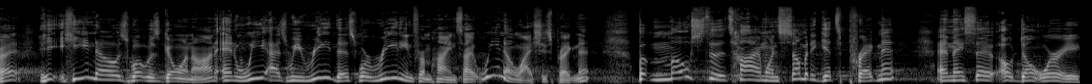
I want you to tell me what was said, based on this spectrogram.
right? He, he knows what was going on. And we, as we read this, we're reading from hindsight. We know why she's pregnant. But most of the time, when somebody gets pregnant and they say, Oh, don't worry,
